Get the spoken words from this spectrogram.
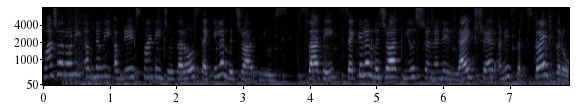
સમાચારોની અવનવી અપડેટ્સ માટે જોતા રહો સેક્યુલર ગુજરાત ન્યૂઝ. સાથે સેક્યુલર ગુજરાત ન્યૂઝ ચેનલને લાઇક શેર અને સબસ્ક્રાઇબ કરો.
